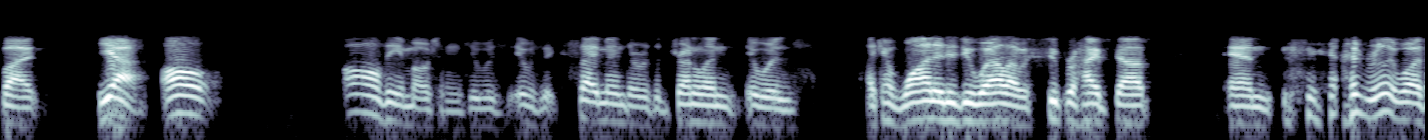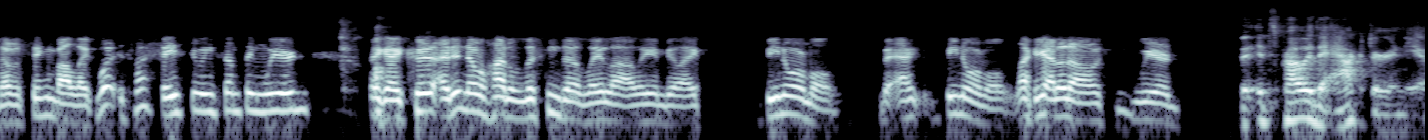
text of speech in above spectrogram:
But yeah, all all the emotions. It was it was excitement. There was adrenaline. It was like I wanted to do well. I was super hyped up, and I really was. I was thinking about like, what is my face doing something weird? Like I could I didn't know how to listen to Laila Ali and be like, be normal, be, normal. Like I don't know, it's weird. But It's probably the actor in you.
